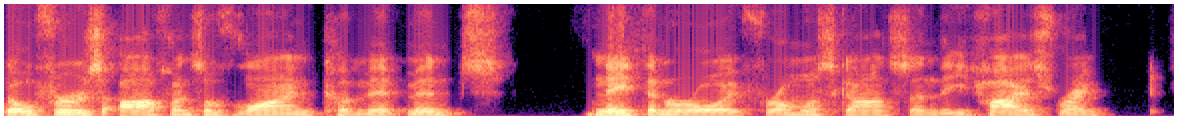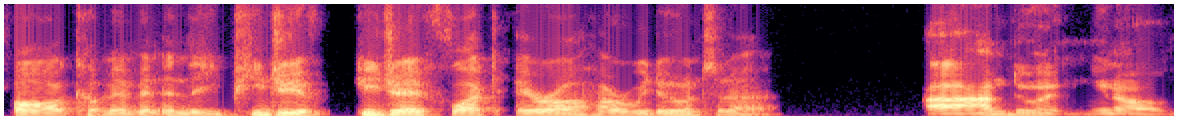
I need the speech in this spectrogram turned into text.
Gophers offensive line commitment, Nathan Roy from Wisconsin, the highest ranked uh, commitment in the PJ PJ Fleck era. How are we doing today? Uh, I'm doing, you know,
